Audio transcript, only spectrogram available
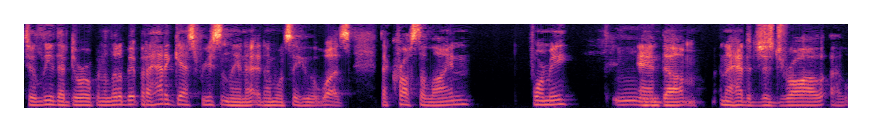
to leave that door open a little bit but i had a guest recently and I, and I won't say who it was that crossed the line for me Mm. and um and i had to just draw a, a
